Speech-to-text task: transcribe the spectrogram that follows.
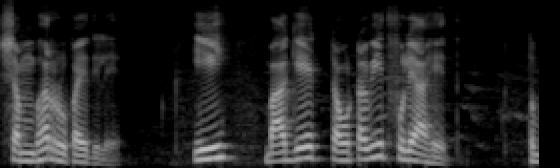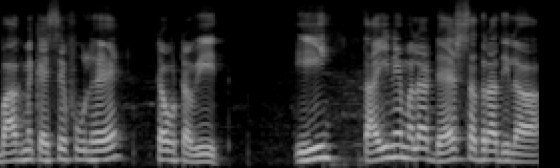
शंभर रुपये दिले. ई, बागे टवटवीत फुले आहेत. तो बाग में कैसे फूल है? टवटवीत. ई ताई ने मला डैश सदरा दिला.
